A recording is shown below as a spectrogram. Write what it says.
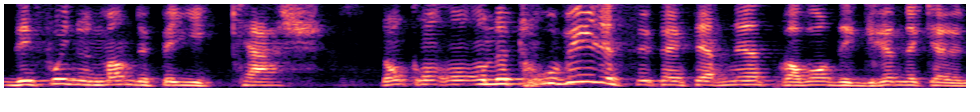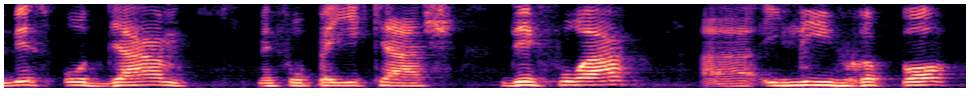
des fois, ils nous demandent de payer cash. Donc, on, a trouvé le site internet pour avoir des graines de cannabis haut de gamme, mais il faut payer cash. Des fois, euh, ils livrent pas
